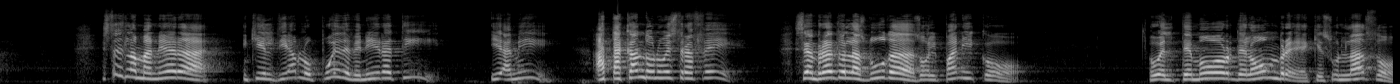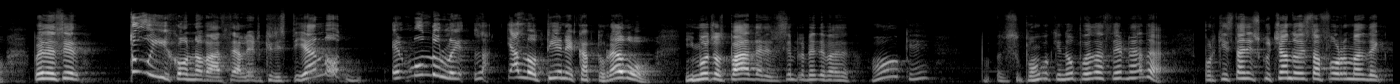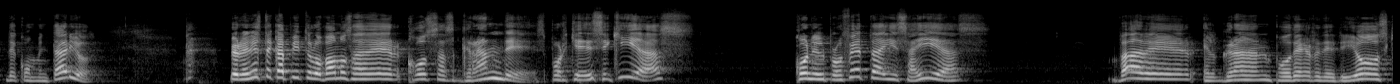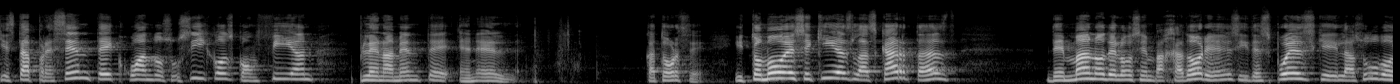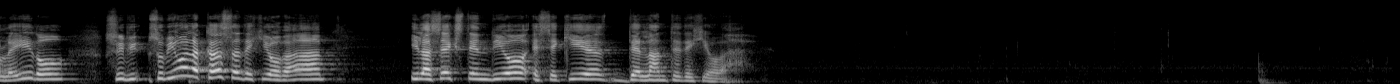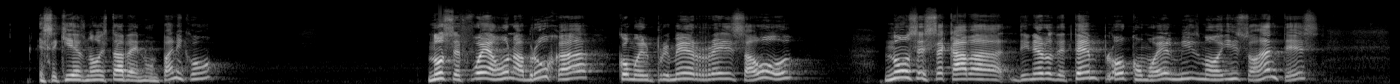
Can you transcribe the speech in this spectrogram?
Esta es la manera en que el diablo puede venir a ti y a mí, atacando nuestra fe, sembrando las dudas o el pánico o el temor del hombre, que es un lazo. Puede decir, tu hijo no va a salir cristiano, el mundo ya lo tiene capturado. Y muchos padres simplemente van a decir, ok, supongo que no puedo hacer nada, porque están escuchando esta forma de comentarios. Pero en este capítulo vamos a ver cosas grandes, porque Ezequías, con el profeta Isaías, va a ver el gran poder de Dios que está presente cuando sus hijos confían plenamente en Él. 14. Y tomó Ezequías las cartas de mano de los embajadores y después que las hubo leído, subió a la casa de Jehová y las extendió Ezequías delante de Jehová. Ezequías no estaba en un pánico. No se fue a una bruja como el primer rey Saúl. No se sacaba dinero de templo como él mismo hizo antes,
